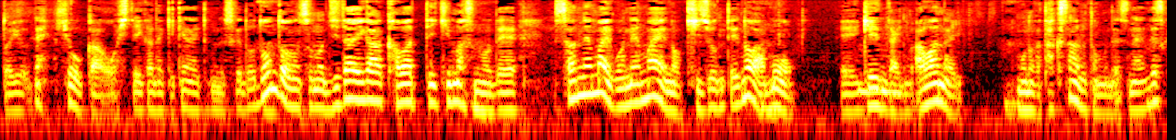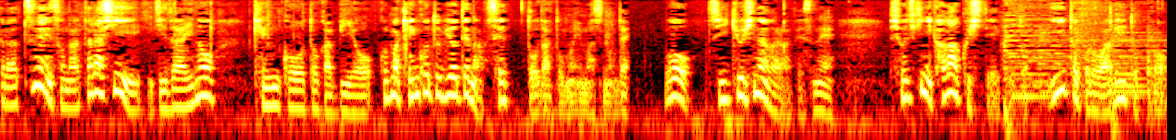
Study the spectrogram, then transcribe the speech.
というね評価をしていかなきゃいけないと思うんですけどどんどんその時代が変わっていきますので3年前5年前の基準っていうのはもう、えー、現代に合わないものがたくさんあると思うんですね。ですから常にその新しい時代の健康とか美容これまあ健康と美容っていうのはセットだと思いますのでを追求しながらですね正直に科学していくといいところ悪いとこ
